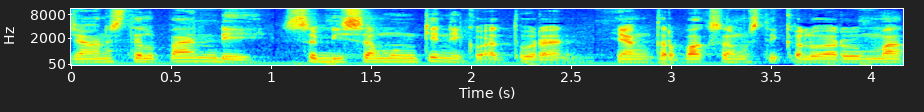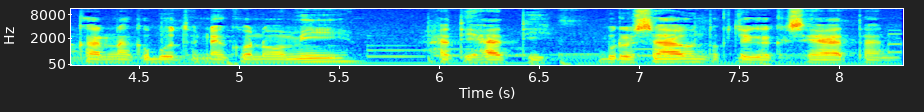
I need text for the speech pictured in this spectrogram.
Jangan still pandai. Sebisa mungkin ikut aturan. Yang terpaksa mesti keluar rumah karena kebutuhan ekonomi, hati-hati. Berusaha untuk jaga kesehatan.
